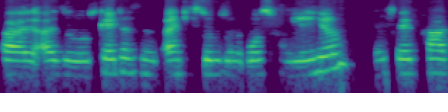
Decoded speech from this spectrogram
Fall. Also Skater sind eigentlich sowieso eine große Familie im Skatepark.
